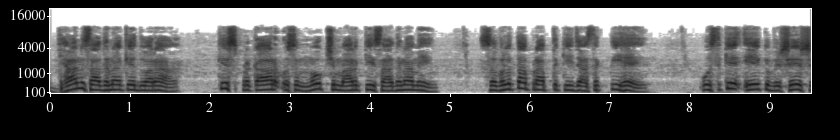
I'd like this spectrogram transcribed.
ध्यान साधना के द्वारा किस प्रकार उस मोक्ष मार्ग की साधना में सफलता प्राप्त की जा सकती है, उसके एक विशेष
